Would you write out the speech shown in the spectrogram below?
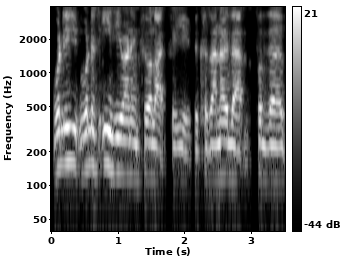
what do you what does easy running feel like for you? Because I know that for the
